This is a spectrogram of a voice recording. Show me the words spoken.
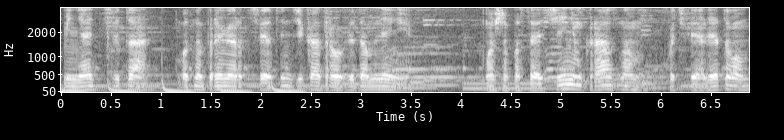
менять цвета. Вот, например, цвет индикатора уведомлений. Можно поставить синим, красным, хоть фиолетовым.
